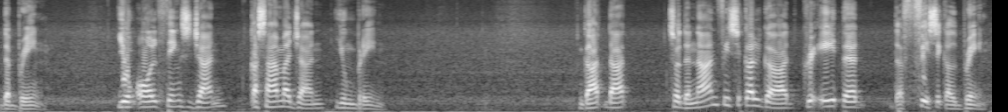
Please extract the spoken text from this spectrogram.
the brain. Yung all things dyan, kasama dyan, yung brain. Got that? So the non-physical God created the physical brain.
